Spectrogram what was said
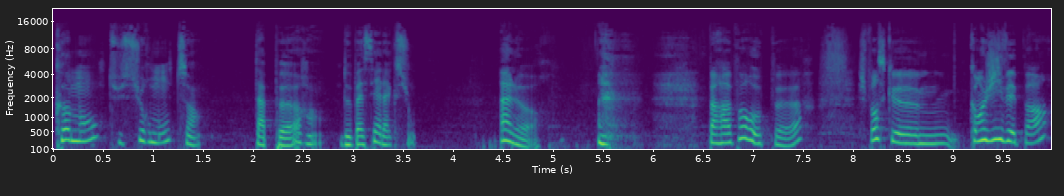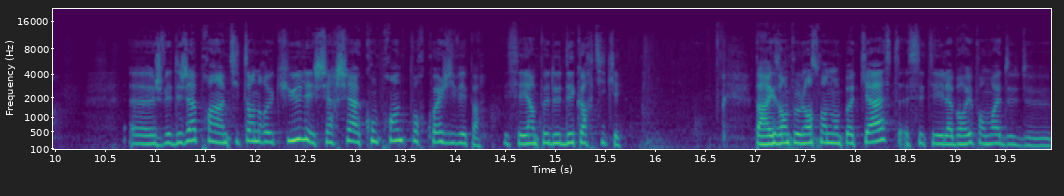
comment tu surmontes ta peur de passer à l'action? Alors, par rapport aux peurs, je pense que hum, quand j'y vais pas, je vais déjà prendre un petit temps de recul et chercher à comprendre pourquoi j'y vais pas. Essayer un peu de décortiquer. Par exemple, au lancement de mon podcast, c'était laborieux pour moi de, de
